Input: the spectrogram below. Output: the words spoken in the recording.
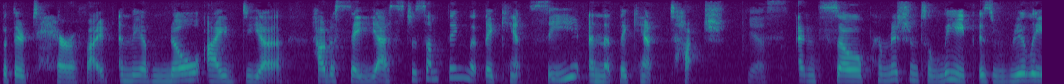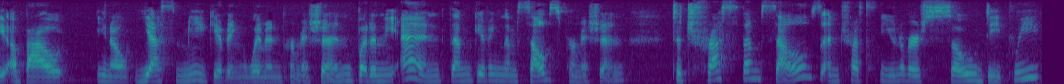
but they're terrified and they have no idea how to say yes to something that they can't see and that they can't touch. Yes. And so permission to leap is really about, you know, yes, me giving women permission, but in the end, them giving themselves permission to trust themselves and trust the universe so deeply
